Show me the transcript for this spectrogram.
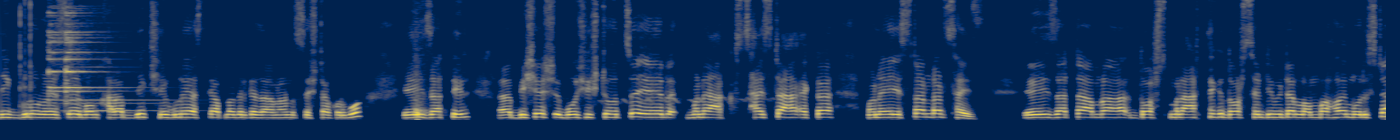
দিকগুলো রয়েছে এবং খারাপ দিক সেগুলো আজকে আপনাদেরকে জানানোর চেষ্টা করব। এই জাতটির বিশেষ বৈশিষ্ট্য হচ্ছে এর মানে সাইজটা একটা মানে স্ট্যান্ডার্ড সাইজ এই জাতটা আমরা দশ মানে আট থেকে দশ সেন্টিমিটার লম্বা হয় মরিচটা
